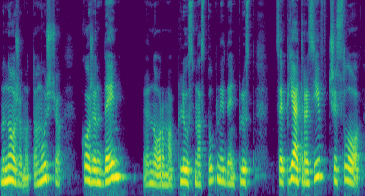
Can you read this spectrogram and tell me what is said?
множимо, тому що кожен день е, норма, плюс наступний день, плюс це 5 разів число е,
